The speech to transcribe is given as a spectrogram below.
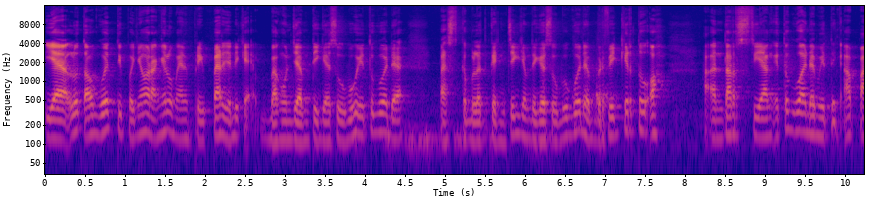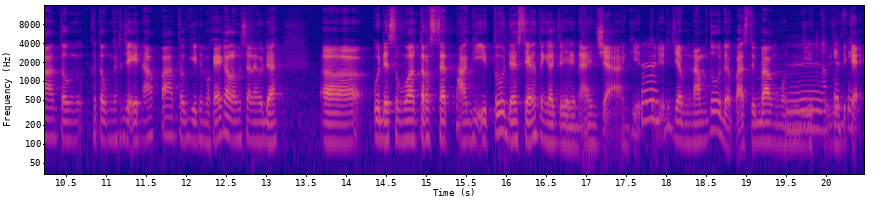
ya lu tau gue tipenya orangnya lumayan prepare. Jadi kayak bangun jam 3 subuh itu gue udah pas kebelet kencing jam 3 subuh gue udah berpikir tuh oh antar siang itu gue ada meeting apa atau ketemu ngerjain apa atau gini. Makanya kalau misalnya udah eh, udah semua terset pagi itu udah siang tinggal jalanin aja gitu. Hmm. jadi jam 6 tuh udah pasti bangun Hmm, gitu. oke jadi sih. kayak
